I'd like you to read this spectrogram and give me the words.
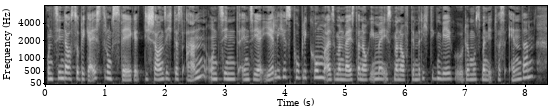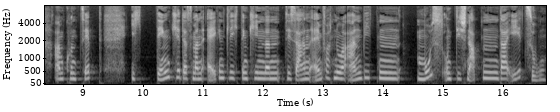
und sind auch so begeisterungsfähig. Die schauen sich das an und sind ein sehr ehrliches Publikum. Also man weiß dann auch immer, ist man auf dem richtigen Weg oder muss man etwas ändern am Konzept. Ich denke, dass man eigentlich den Kindern die Sachen einfach nur anbieten muss und die schnappen da eh zu.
